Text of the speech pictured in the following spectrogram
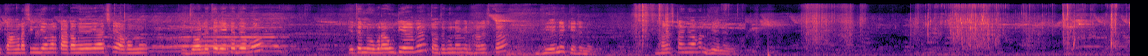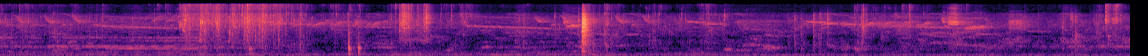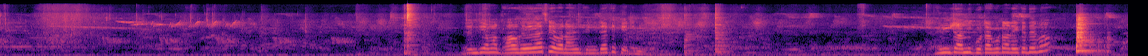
এই কাঁকড়া চিংড়ি আমার কাটা হয়ে গেছে, এখন জলেতে রেখে দেব। এতে নোংরা উঠে যাবে, ততক্ষণে আমি ঢ্যাঁড়সটা ধুয়ে নিয়ে কেটে নেব। ঢাঁড়সটা আমি এখন ধুয়ে নেব। ভেন্ডি আমার ধোয়া হয়ে গেছে, এবার আমি ভেন্ডিটাকে কেটে নেব। ভেন্ডিটা আমি গোটা গোটা রেখে দেব,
